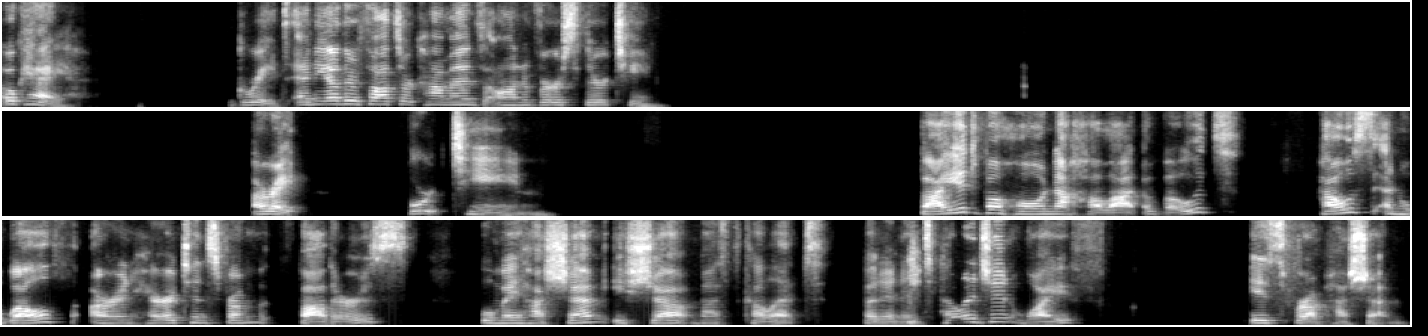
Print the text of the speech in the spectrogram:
okay. Great. Any other thoughts or comments on verse 13? All right. 14. Bayit vahon nachalat avot. House and wealth are inheritance from fathers Ume Hashem Isha Maskalet. But an intelligent wife is from Hashem.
